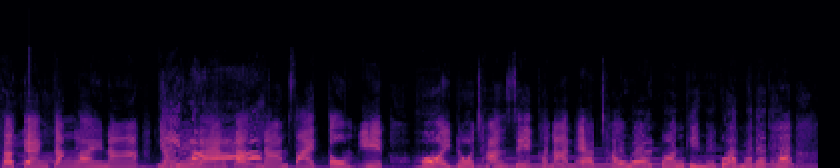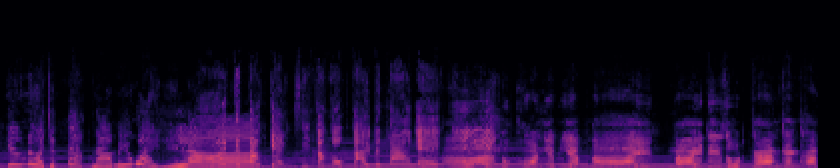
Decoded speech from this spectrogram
เธอเก่งจังเลยนะ ยังมีแรงตักน้ำใส่ตุ่มอีก หอยดูฉันสิ ขนาดแอบใช้เวทมนต์ขี่ไม่กวาดมาแท้ๆยังเหนื่อยจนตักน้ำไม่ไหวเลยล่ะก็ต้องเก่งสิก็กไก่เป็นนางเอกเอาละทุกคนเงียบๆหน่อย ในที่สุดการแข่งขัน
